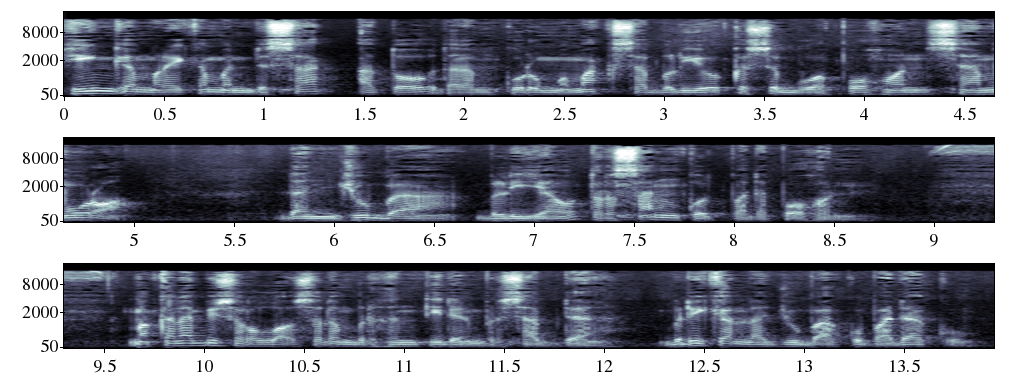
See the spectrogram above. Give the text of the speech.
hingga mereka mendesak atau dalam kurung memaksa beliau ke sebuah pohon samura dan jubah beliau tersangkut pada pohon. Maka Nabi SAW berhenti dan bersabda, berikanlah jubahku padaku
